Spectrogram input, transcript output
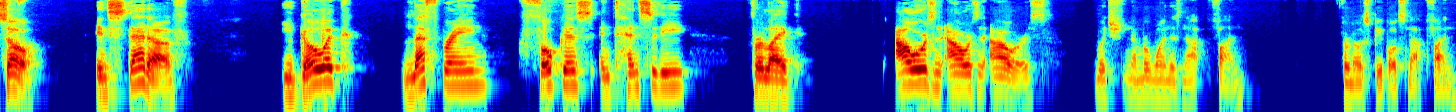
So instead of egoic left brain focus intensity for like hours and hours and hours, which number one is not fun. For most people, it's not fun.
